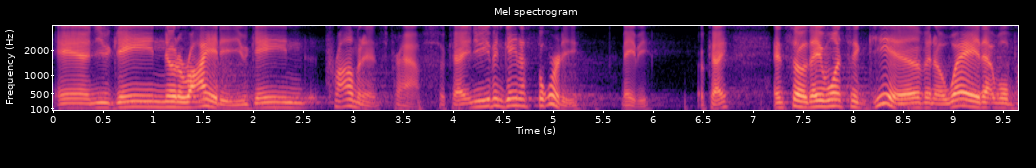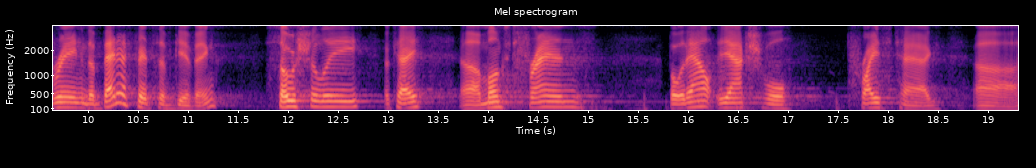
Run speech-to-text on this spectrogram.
And you gain notoriety, you gain prominence, perhaps, okay? And you even gain authority, maybe, okay? And so they want to give in a way that will bring the benefits of giving socially, okay, uh, amongst friends, but without the actual price tag uh,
